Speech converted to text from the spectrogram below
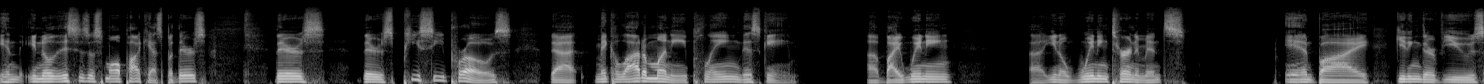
and you know this is a small podcast, but there's there's there's PC pros that make a lot of money playing this game uh, by winning, uh, you know, winning tournaments and by getting their views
